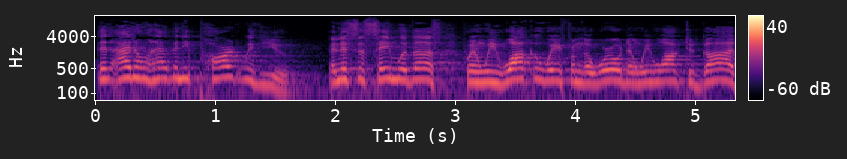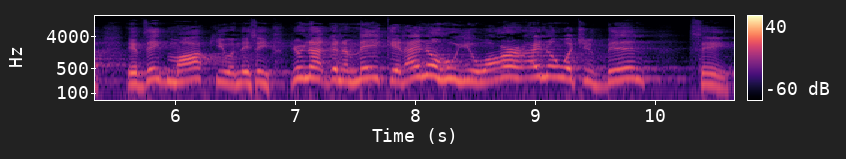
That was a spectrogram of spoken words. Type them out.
Then I don't have any part with you. And it's the same with us. When we walk away from the world and we walk to God, if they mock you and they say, You're not going to make it, I know who you are, I know what you've been, say,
